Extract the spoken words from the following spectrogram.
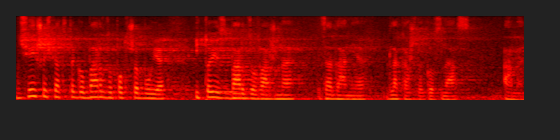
Dzisiejszy świat tego bardzo potrzebuje i to jest bardzo ważne zadanie dla każdego z nas. Amen.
